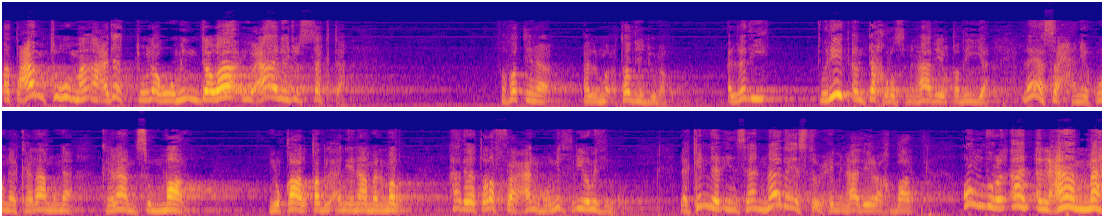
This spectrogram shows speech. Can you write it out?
أطعمته ما أعددت له من دواء يعالج السكتة. ففطن المعتضد له. الذي تريد أن تخلص من هذه القضية لا يصح أن يكون كلامنا كلام سمار. يقال قبل أن ينام المرء هذا يترفع عنه مثلي ومثلكم. لكن الإنسان ماذا يستوحي من هذه الأخبار؟ انظر الآن العامة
